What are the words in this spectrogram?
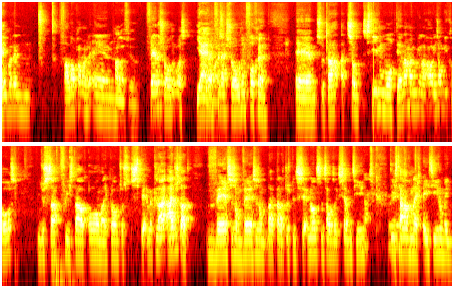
They were in Fallow, can't remember. Um, Fallowfield. Fairness Road it was Yeah, yeah, it was. finesse road and fucking. Um, so that so Stephen walked in. I remember being like, "Oh, he's on my course." He just sat freestyled all night, bro, just spitting because I, I just had verses on verses on that, that I've just been sitting on since I was like seventeen. That's crazy. These times I'm like eighteen or maybe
